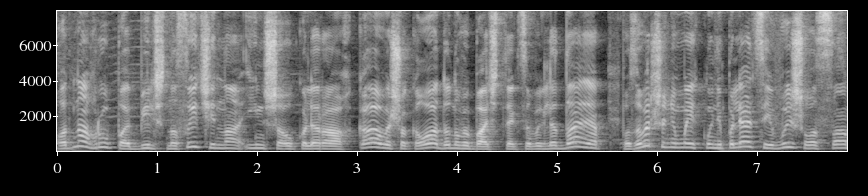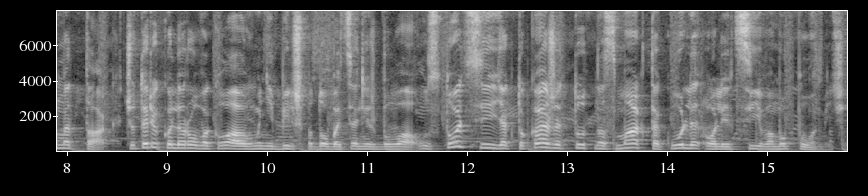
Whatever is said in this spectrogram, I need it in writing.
Одна група більш насичена, інша у кольорах кави, шоколаду. Ну ви бачите, як це виглядає. По завершенню моїх маніпуляцій вийшло саме так. Чотирикольорова клава мені більш подобається, ніж була у стоці. Як то кажуть, тут на смак та колір олівці вам у поміч.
